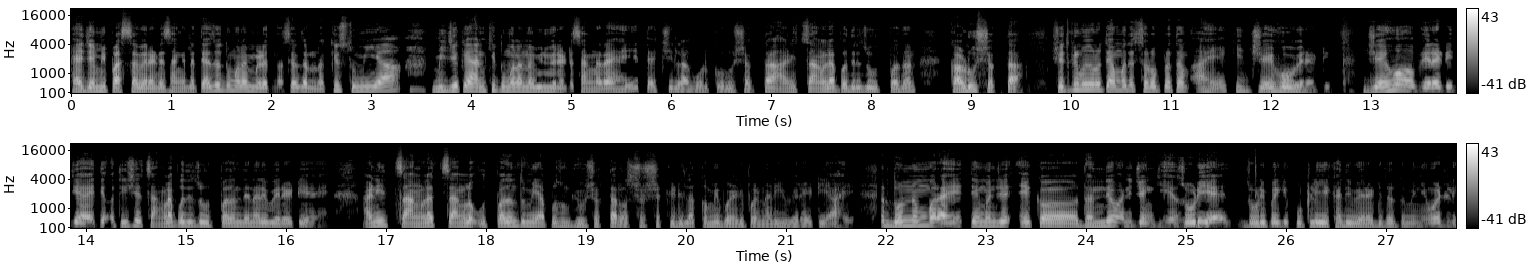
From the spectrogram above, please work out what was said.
ह्या ज्या मी पाच 5-6 व्हेरायट्या सांगितल्या, त्या जर तुम्हाला मिळत नसेल, तर नक्कीच तुम्ही या मी जे काही आणखी तुम्हाला नवीन व्हेरायटी सांगणार आहे, त्याची लागवड करू शकता आणि चांगल्या पद्धतीचं उत्पादन काढू शकता. शेतकरी बंधू त्यामध्ये सर्वप्रथम आहे, की जय हो व्हेरायटी. जय हो व्हेरायटी जी आहे, ती अतिशय चांगल्या पद्धतीचं उत्पादन देणारी व्हेरायटी आहे आणि चांगल्यात चांगलं उत्पादन तुम्ही यापासून घेऊ शकता. रसरशीत किडीला कमी बळी पडणारी व्हेरायटी आहे. तर दोन नंबर आहे, ते म्हणजे एक धंदेव धनदेव आणि जंगी हे जोडी आहे. जोडीपैकी कुठलीही एखादी व्हेरायटी जर तुम्ही निवडली,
